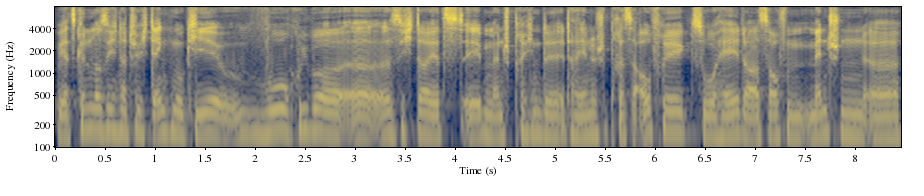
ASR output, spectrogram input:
jetzt könnte man sich natürlich denken, okay, worüber äh, sich da jetzt eben entsprechende italienische Presse aufregt, so hey, da saufen Menschen äh,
